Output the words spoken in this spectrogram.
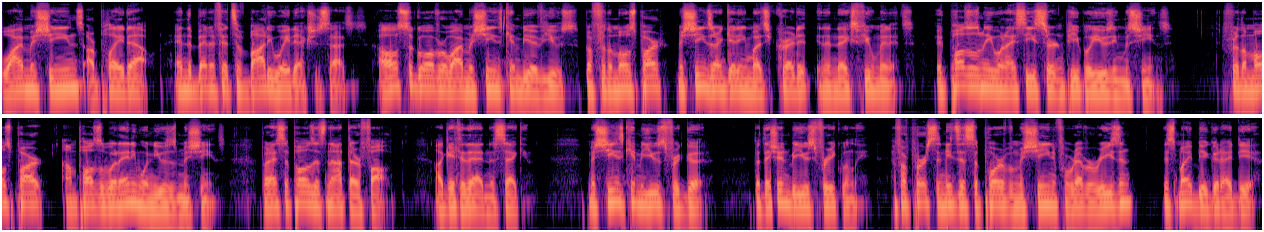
why machines are played out and the benefits of body weight exercises. I'll also go over why machines can be of use, but for the most part, machines aren't getting much credit in the next few minutes. It puzzles me when I see certain people using machines. For the most part, I'm puzzled when anyone uses machines, but I suppose it's not their fault. I'll get to that in a second. Machines can be used for good, but they shouldn't be used frequently. If a person needs the support of a machine for whatever reason, this might be a good idea.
